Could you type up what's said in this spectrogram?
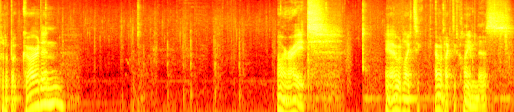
Put up a garden. right. Yeah, I would like to. I would like to claim this.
